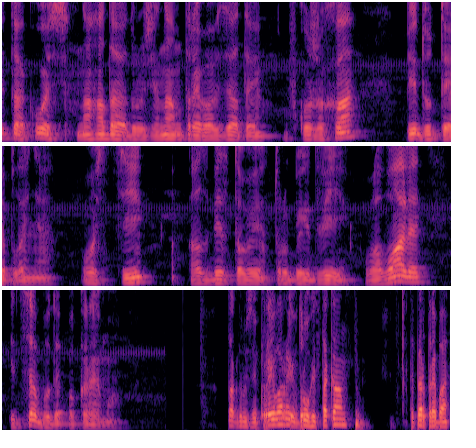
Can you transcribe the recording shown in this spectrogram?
І так, ось нагадаю, друзі, нам треба взяти в кожуха під утеплення. Ось ці азбестові труби дві в овалі, і це буде окремо. Так, друзі, приварив другий стакан. Тепер треба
